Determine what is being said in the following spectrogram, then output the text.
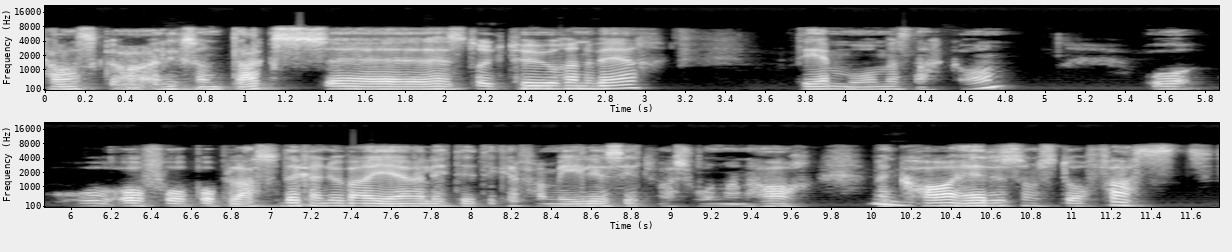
hva skal liksom dagsstrukturen være. Det må vi snakke om og, og, og få på plass. Det kan jo variere litt etter hvilken familiesituasjon man har. Men hva er det som står fast?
